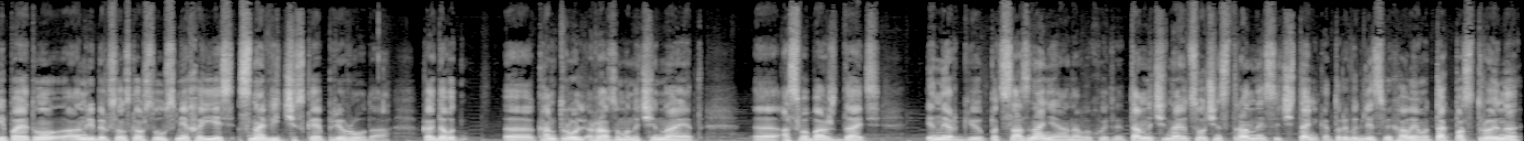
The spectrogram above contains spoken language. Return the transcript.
И поэтому Анри Бергсон сказал, что у смеха есть сновидческая природа. Когда вот э, контроль разума начинает э, освобождать энергию подсознания, она выходит, там начинаются очень странные сочетания, которые выглядят смеховыми. Вот так построено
